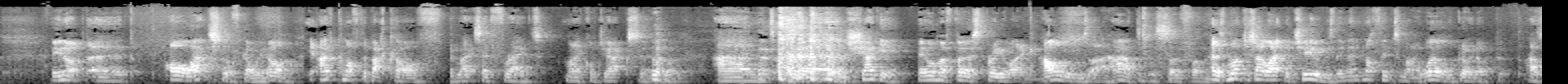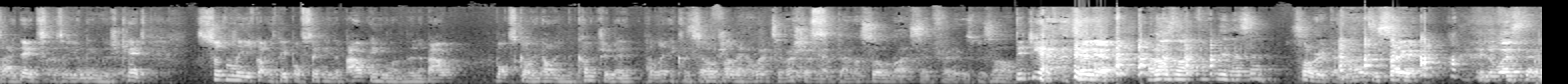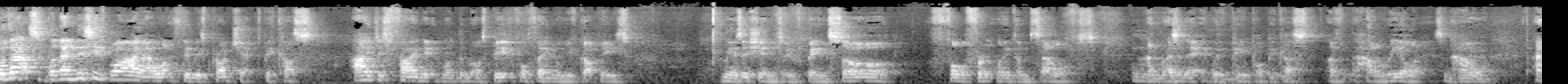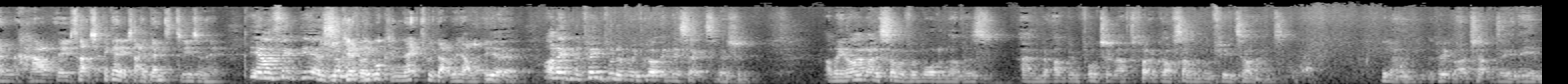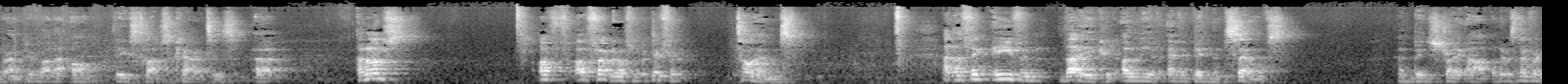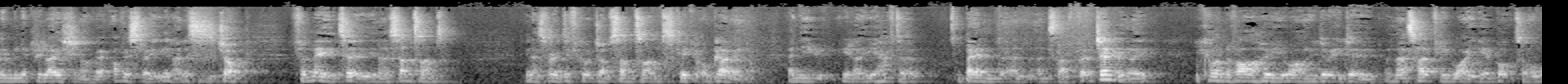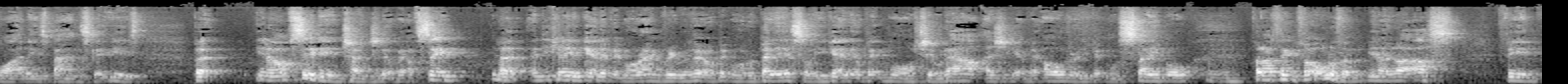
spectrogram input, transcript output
you know, uh, all that stuff going on. I'd come off the back of Right Said Fred, Michael Jackson. And, uh, and Shaggy, they were my first three like albums that I had. it was so funny. As much as I liked the tunes, they meant nothing to my world growing up as I did as a young English kid. Suddenly, you've got these people singing about England and about what's going on in the country, politically, so socially. I went to Russia restaurant the other day and I saw Right Said Fred. It was bizarre. Did you? So yeah, and I was like, "Fuck me, that's them." Sorry, Ben, I had to say it. in the West End. But that's but then this is why I wanted to do this project because I just find it one of the most beautiful thing when you've got these musicians who've been so full frontally themselves and mm. resonated with people because of how real it is and how Yeah. And how it's that's again it's identity, isn't it? yeah, I think yeah, You can, people connect with that reality. Yeah, I think the people that we've got in this exhibition. I mean, I know some of them more than others, and I've been fortunate enough to photograph some of them a few times. You know, the people like Chuck D and Ian Brown, people like that are these types of characters, uh, and I've, I've I've photographed them at different times, and I think even they could only have ever been themselves and been straight up, and there was never any manipulation of it. Obviously, you know, this is a job for me too. You know, sometimes, you know, it's a very difficult job sometimes to keep it all going, and you, you know, you have to bend and, and stuff. But generally, you kind of are who you are, and you do what you do, and that's hopefully why you get booked or why these bands get used. But you know, I've seen Ian change a little bit. I've seen, you know, and you can either get a little bit more angry with it, or a bit more rebellious, or you get a little bit more chilled out as you get a bit older and a bit more stable. Mm-hmm. But I think for all of them, you know, like us being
